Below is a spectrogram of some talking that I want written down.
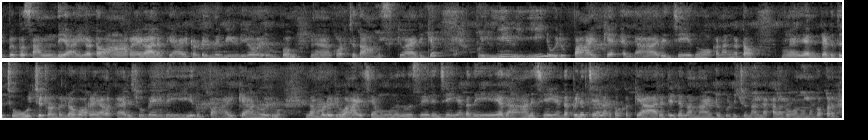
ഇപ്പോൾ ഇപ്പോൾ സന്ധ്യയായി കേട്ടോ. ആറേകാലൊക്കെ ആയിട്ടുണ്ട്. ഇന്ന് വീഡിയോ വരുമ്പം കുറച്ച് താമസിക്കുമായിരിക്കും അപ്പോൾ ഈ ഈ ഒരു പായ്ക്ക് എല്ലാവരും ചെയ്ത് നോക്കണം കേട്ടോ. എന്റെ അടുത്ത് ചോദിച്ചിട്ടുണ്ടല്ലോ കുറേ ആൾക്കാർ ശുഭ ഇത് ഏത് പായ്ക്കാണ് ഒരു നമ്മളൊരു ആഴ്ച മൂന്ന് ദിവസത്തിലും ചെയ്യേണ്ടത് ഏതാണ് ചെയ്യേണ്ടത്? പിന്നെ ചിലർക്കൊക്കെ ക്യാരറ്റിന്റെ നന്നായിട്ട് പിടിച്ചു നല്ല കളർ വന്നു എന്നൊക്കെ പറഞ്ഞ്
